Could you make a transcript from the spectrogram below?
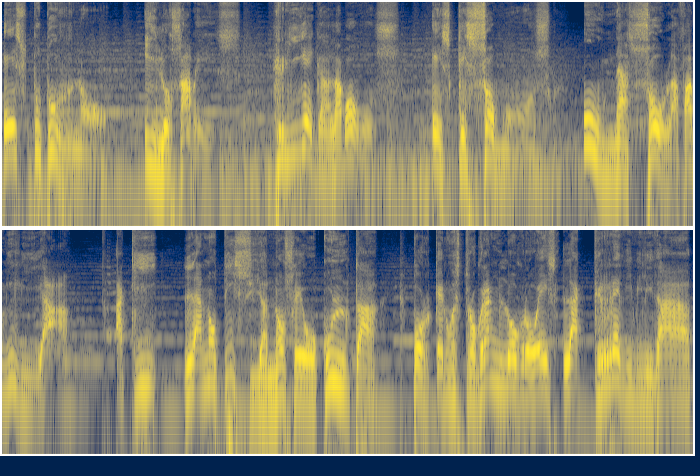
Es tu turno y lo sabes. Riega la voz. Es que somos una sola familia. Aquí la noticia no se oculta porque nuestro gran logro es la credibilidad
